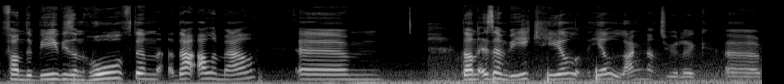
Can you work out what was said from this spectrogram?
van de baby zijn hoofd en dat allemaal, um, dan is een week heel, heel lang natuurlijk. Um,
